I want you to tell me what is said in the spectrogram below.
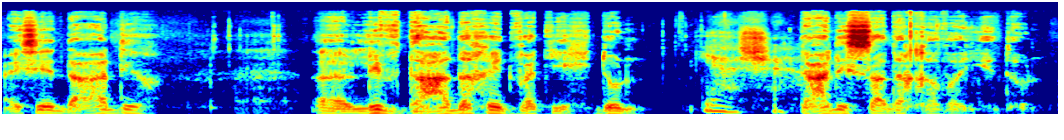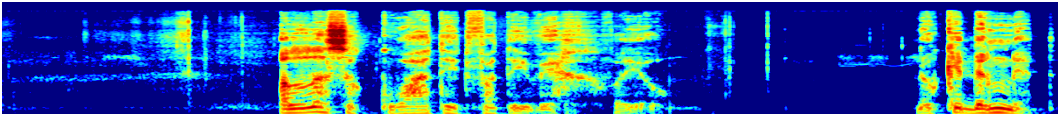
Hy sê daardie uh, liefdadigheid wat jy doen. Ja, Sheikh. Daardie sadaqa wat jy doen. Allah se kwaadheid vat hy weg van jou. Nou kyk ding net.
